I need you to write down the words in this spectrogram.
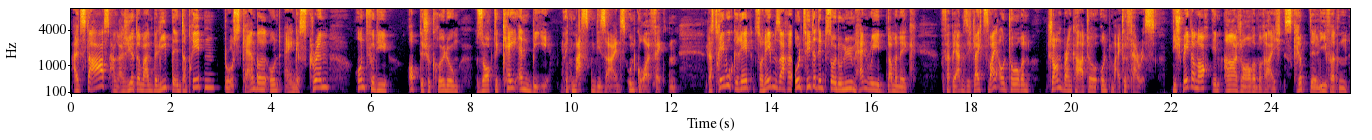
Als Stars engagierte man beliebte Interpreten, Bruce Campbell und Angus Scrim, und für die optische Krönung sorgte KNB, mit Maskendesigns und Gore-Effekten. Das Drehbuch gerät zur Nebensache und hinter dem Pseudonym Henry Dominic verbergen sich gleich zwei Autoren, John Brancato und Michael Ferris, die später noch im A-Genre-Bereich Skripte lieferten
